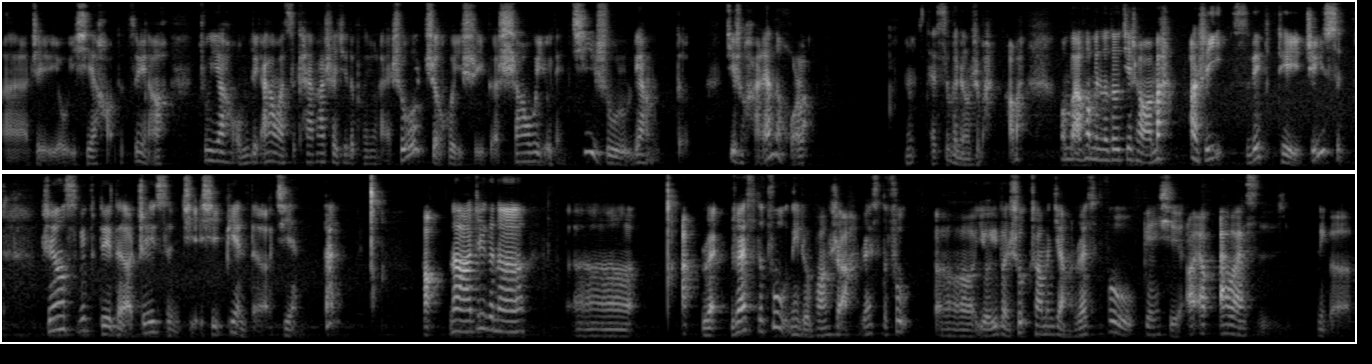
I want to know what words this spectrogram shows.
呃，这有一些好的资源啊。注意啊，我们对 iOS 开发社区的朋友来说，这会是一个稍微有点技术量的技术含量的活了。才四分钟是吧？好吧，我们把后面的都介绍完吧。二十一，Swift JSON，使用 Swift 的 JSON 解析变得简单。好，那这个呢？呃，啊，RESTful 那种方式啊，RESTful 呃，有一本书专门讲 RESTful 编写 i iOS 那个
